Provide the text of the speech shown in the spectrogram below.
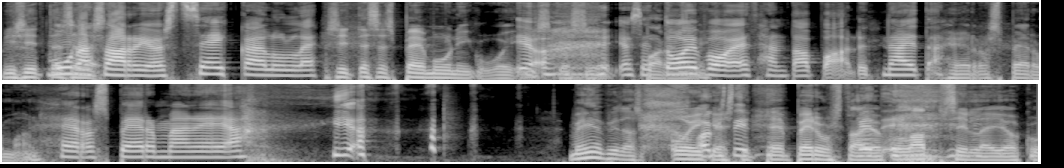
Niin sitten se, munasarjoista seikkailulle sitten se spemu niinku voi Joo, iskeä siihen ja se paremmin. toivoo, että hän tapaa nyt näitä Herra sperman. herra spermaneja. Ja Meidän pitäisi oikeasti te perustaa joku lapsille joku.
